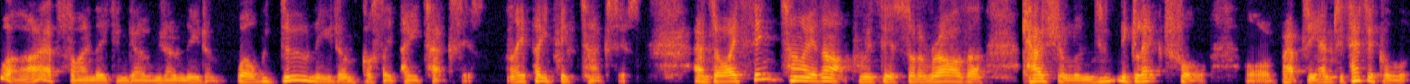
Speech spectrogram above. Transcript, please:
well, that's fine, they can go, we don't need them. Well, we do need them because they pay taxes. They paid big taxes. And so I think tied up with this sort of rather casual and neglectful or perhaps the antithetical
